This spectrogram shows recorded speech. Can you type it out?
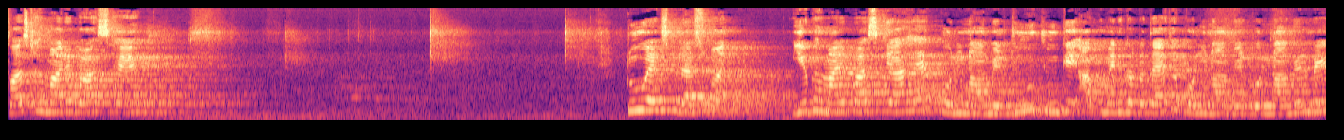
फ़र्स्ट हमारे पास है टू एक्स प्लस वन ये भी हमारे पास क्या है? पोलिनोमियल क्यों? क्योंकि आपको मैंने कल बताया था पोलिनोमियल पोलिनोमियल में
